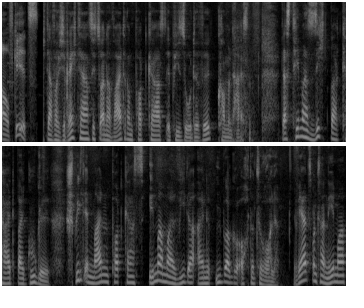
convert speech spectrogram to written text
Auf geht's! Ich darf euch recht herzlich zu einer weiteren Podcast-Episode willkommen heißen. Das Thema Sichtbarkeit bei Google spielt in meinen Podcasts immer mal wieder eine übergeordnete Rolle. Wer als Unternehmer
